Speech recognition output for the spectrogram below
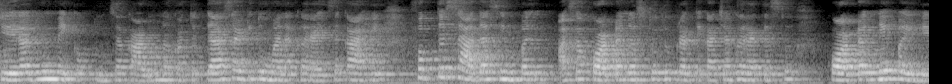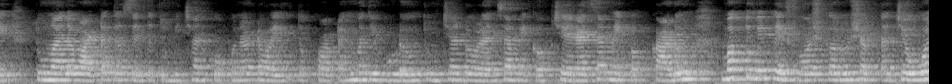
चेहरा धुवून मेकअप तुमचा काढू नका. तर त्यासाठी तुम्हाला करायचं काय आहे? फक्त साधा सिंपल असा कॉटन असतो तो प्रत्येकाच्या घरात असतो. कॉटनने पहिले. तुम्हाला वाटत असेल तर तुम्ही छान कोकोनट ऑइल तो कॉटनमध्ये बुडवून तुमच्या डोळ्यांचा मेकअप चेहऱ्याचा मेकअप काढून मग तुम्ही फेसवॉश करू शकता. जेव्हा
